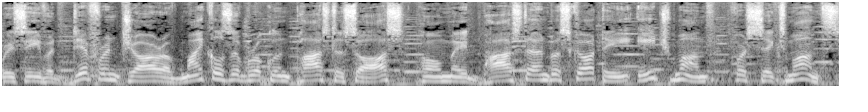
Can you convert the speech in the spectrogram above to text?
Receive a different jar of Michaels of Brooklyn pasta sauce, homemade pasta and biscotti each month for six months.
